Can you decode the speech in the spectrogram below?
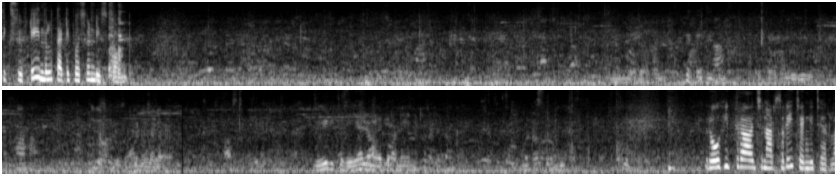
సిక్స్ ఫిఫ్టీ ఇందులో థర్టీ పర్సెంట్ డిస్కౌంట్. వేడి ఇట్లా చేయాలి మా దగ్గర నేను రోహిత్ రాజ్ నర్సరీ చెంగిచెర్ల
